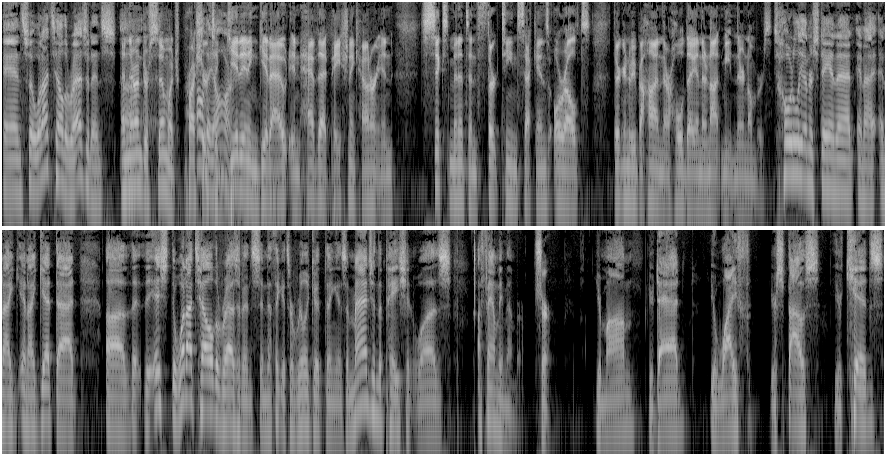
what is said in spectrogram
And so what I tell the residents, and they're uh, under so much pressure oh, to are. get in and get out and have that patient encounter in six minutes and 13 seconds or else they're going to be behind their whole day and they're not meeting their numbers totally understand that, and I and I and I get that. Uh, the the issue, what I tell the residents, and I think it's a really good thing, is imagine the patient was a family member, sure your mom, your dad, your wife, your spouse, your kids,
